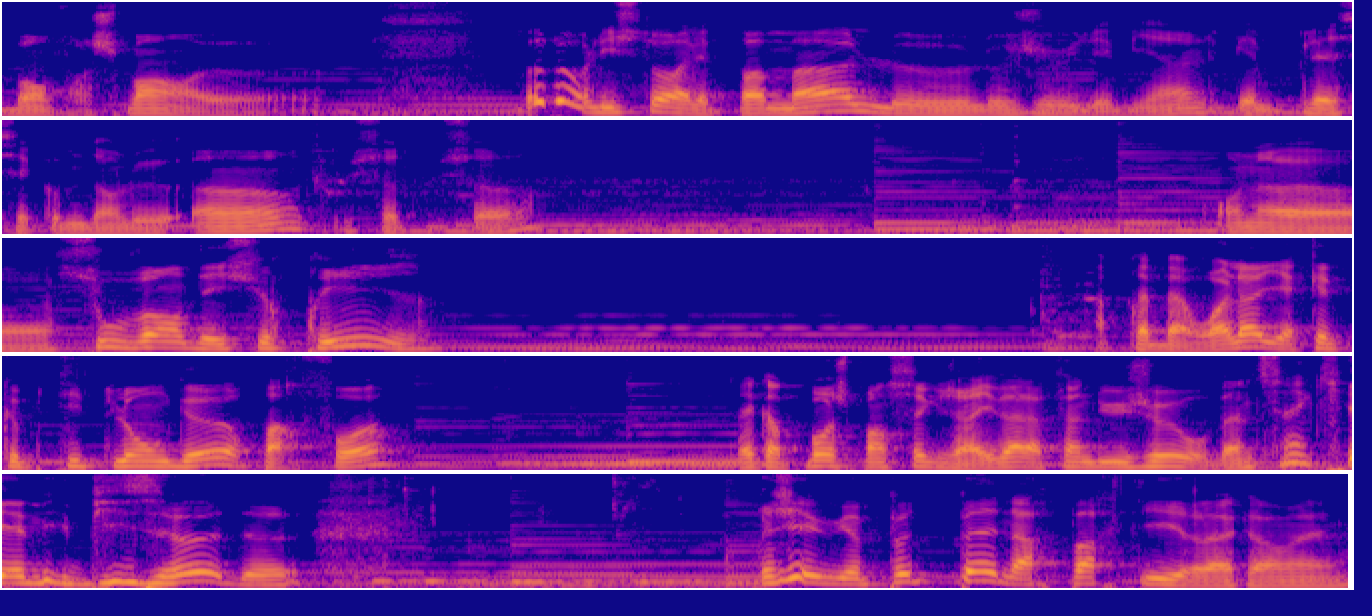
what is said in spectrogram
Bon, franchement, Non, non, l'histoire elle est pas mal, le, jeu il est bien, le gameplay c'est comme dans le 1, tout ça, tout ça. On a souvent des surprises. Après, ben voilà, il y a quelques petites longueurs parfois. Quand moi je pensais que j'arrivais à la fin du jeu au 25e épisode. Après, j'ai eu un peu de peine à repartir là quand même.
